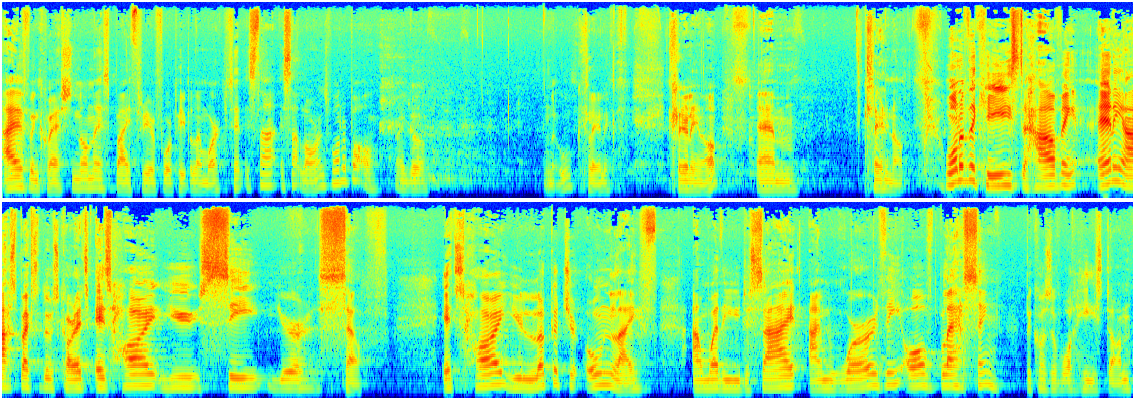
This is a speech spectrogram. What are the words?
I have been questioned on this by three or four people in work. Said, "Is that is that Lauren's water bottle?" I go, "No, clearly, clearly not." Um, clearly not. One of the keys to having any aspects of those courage is how you see yourself. It's how you look at your own life and whether you decide, I'm worthy of blessing because of what He's done.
